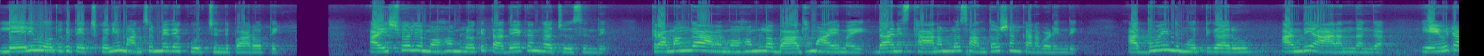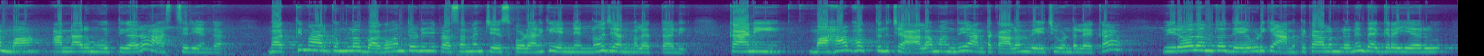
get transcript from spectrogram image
లేని ఓపిక తెచ్చుకొని మంచం మీదే కూర్చుంది పార్వతి. ఐశ్వర్య మొహంలోకి తదేకంగా చూసింది. క్రమంగా ఆమె మొహంలో బాధ మాయమై దాని స్థానంలో సంతోషం కనబడింది. అర్థమైంది మూర్తిగారు అంది ఆనందంగా. ఏమిటమ్మా? అన్నారు మూర్తిగారు ఆశ్చర్యంగా. భక్తి మార్గంలో భగవంతుడిని ప్రసన్నం చేసుకోవడానికి ఎన్నెన్నో జన్మలెత్తాలి. కానీ మహాభక్తులు చాలామంది అంతకాలం వేచి ఉండలేక విరోధంతో దేవుడికి అనతికాలంలోనే దగ్గరయ్యారు.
